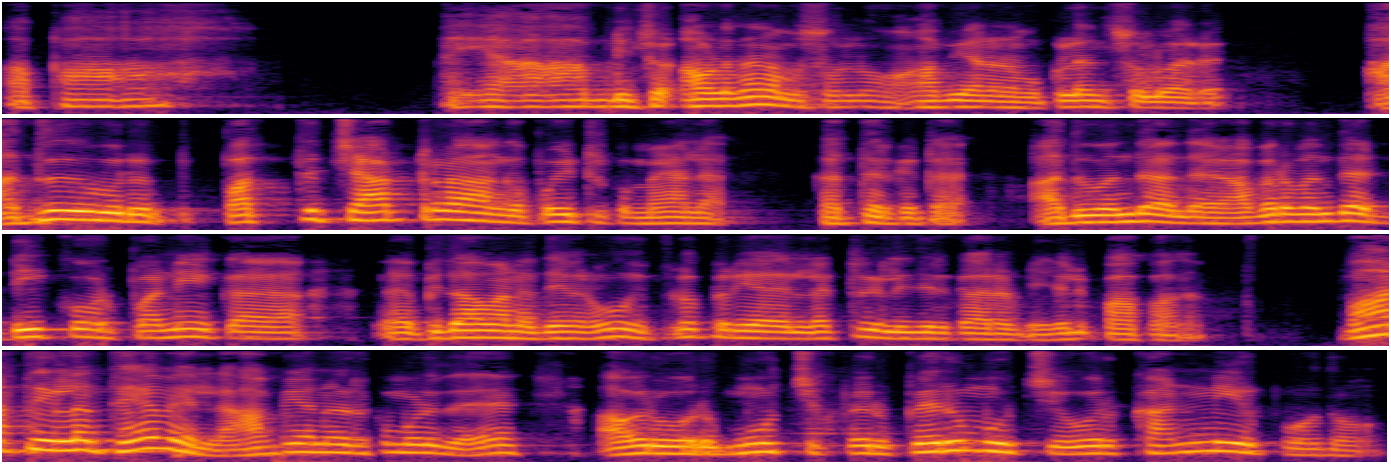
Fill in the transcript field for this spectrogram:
அப்பா ஐயா அப்படின்னு சொல்லி அவ்வளவுதான் நம்ம சொல்லுவோம். ஆவியான நமக்குள்ள சொல்லுவாரு. அது ஒரு பத்து சாப்டரா அங்க போயிட்டு இருக்கும் மேல கத்தர்கிட்ட. அது வந்து அந்த அவர் வந்து டீகோட் பண்ணி பிதாவான தேவன் ஓ இவ்வளவு பெரிய லெட்டர் எழுதியிருக்காரு அப்படின்னு சொல்லி பார்ப்பாங்க. வார்த்தைகள்லாம் தேவையில்லை. ஆவியானவர் இருக்கும் பொழுது அவர் ஒரு மூச்சு பெரு பெருமூச்சு ஒரு கண்ணீர் போதும்.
